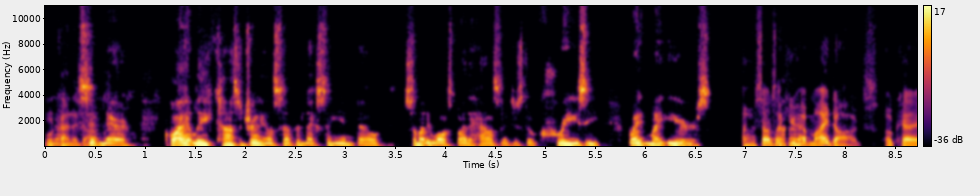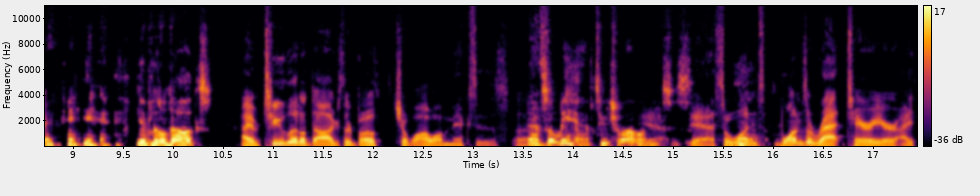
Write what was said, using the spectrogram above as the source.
What know, kind of sitting dogs? there quietly concentrating on something. Next thing you know, somebody walks by the house and they just go crazy right in my ears. Oh, it sounds like you Uh, have my dogs. Okay. you have little dogs. I have two little dogs. They're both Chihuahua mixes. That's um, what we have. Two Chihuahua yeah, mixes. Yeah. So Yeah. one's one's a rat terrier. I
